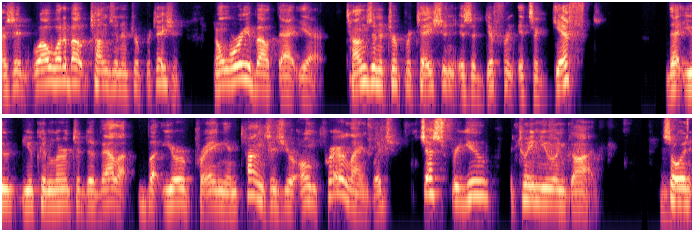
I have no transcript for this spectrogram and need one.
I said, well, what about tongues and interpretation? Don't worry about that yet. Tongues and interpretation is a different, it's a gift that you you can learn to develop but your praying in tongues is your own prayer language just for you between you and god so mm-hmm.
